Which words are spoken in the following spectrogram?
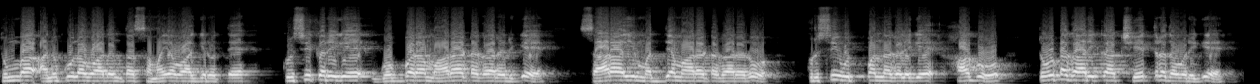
ತುಂಬಾ ಅನುಕೂಲವಾದಂತ ಸಮಯವಾಗಿರುತ್ತೆ. ಕೃಷಿಕರಿಗೆ, ಗೊಬ್ಬರ ಮಾರಾಟಗಾರರಿಗೆ, ಸಾರಾಯಿ ಮದ್ಯ ಮಾರಾಟಗಾರರು ಕೃಷಿ ಉತ್ಪನ್ನಗಳಿಗೆ ಹಾಗೂ ತೋಟಗಾರಿಕಾ ಕ್ಷೇತ್ರದವರಿಗೆ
